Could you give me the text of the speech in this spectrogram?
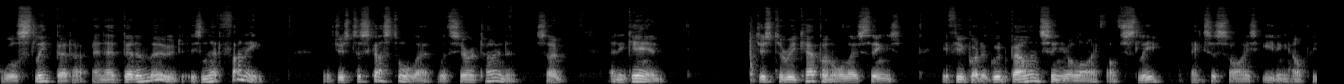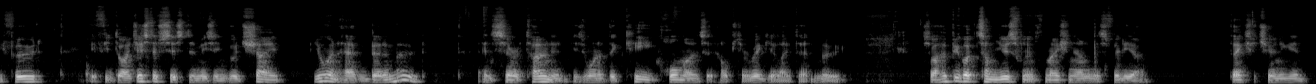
will sleep better and have better mood. Isn't that funny? We've just discussed all that with serotonin. So, and again, just to recap on all those things, if you've got a good balance in your life of sleep, exercise, eating healthy food, if your digestive system is in good shape, you're going to have a better mood. And serotonin is one of the key hormones that helps to regulate that mood. So I hope you got some useful information out of this video. Thanks for tuning in.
